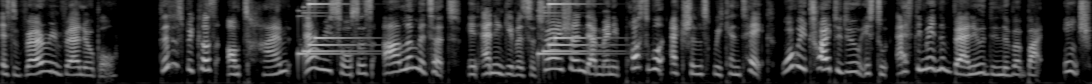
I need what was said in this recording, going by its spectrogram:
is very valuable. This is because our time and resources are limited. In any given situation, there are many possible actions we can take. What we try to do is to estimate the value delivered by each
